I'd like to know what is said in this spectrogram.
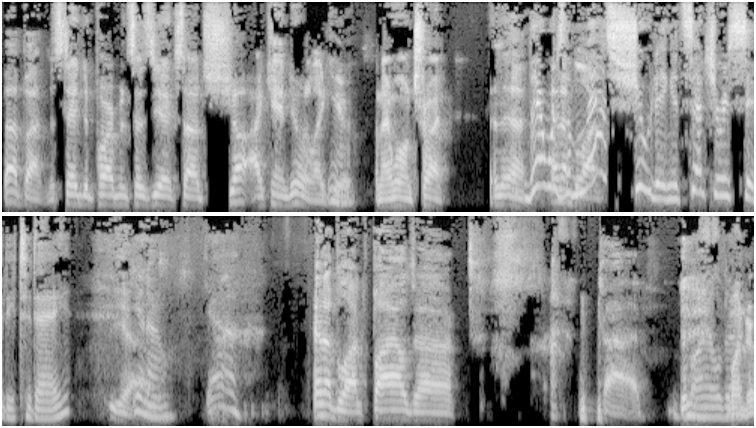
ba, ba. The State Department says, yeah, shut. I can't do it like yeah. you, and I won't try. Uh, there was a, a mass shooting at Century City today. Yeah. You know, yeah. And a blocked bile duct. God. Bile duct. Wonder,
